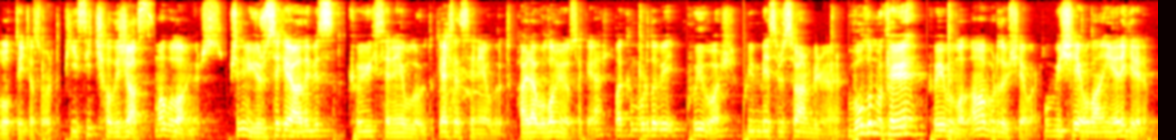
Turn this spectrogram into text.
lootlayacağız orada. PC çalacağız ama bulamıyoruz. Şimdi yürüsek herhalde biz köyü seneye bulurduk. Gerçekten seneye bulurduk. Hala bulamıyorsak eğer. Bakın burada bir kuyu var. Kuyunun bir esprisi var mı bilmiyorum. Buldum mu köyü? Köyü bulmadım ama burada bir şey var. Bu bir şey olan yere girelim.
